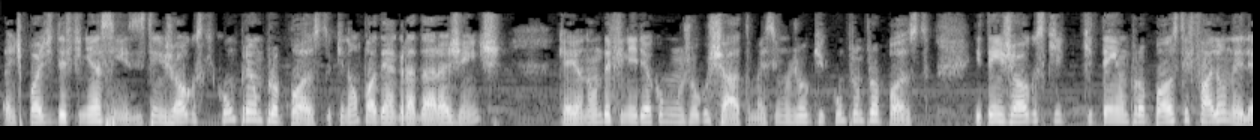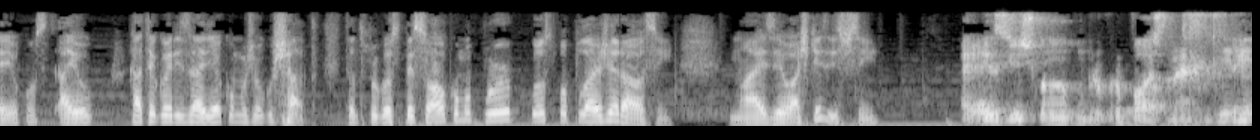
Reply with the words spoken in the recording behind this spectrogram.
a gente pode definir assim, existem jogos que cumprem um propósito que não podem agradar a gente, que aí eu não definiria como um jogo chato, mas sim um jogo que cumpre um propósito. E tem jogos que, que têm um propósito e falham nele, aí eu, aí eu categorizaria como jogo chato, tanto por gosto pessoal como por gosto popular geral, assim. Mas eu acho que existe, sim. É, existe quando não cumpre o propósito, né? Uhum.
